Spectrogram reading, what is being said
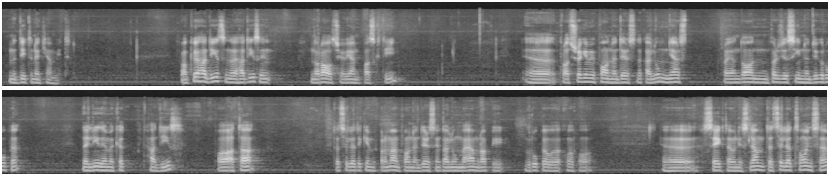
në ditën e kiametit. Po ky hadith dhe hadithin në radhë që vjen pas këtij, ë pra çka kemi pa në dersën e kaluar, njerëz pra janë ndarë në përgjithësi në dy grupe në lidhje me këtë hadith, po ata të cilët e kemi përmend po në dersën e kaluar me emra prej grupeve apo ë sekteve në islam, të cilët thonë se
